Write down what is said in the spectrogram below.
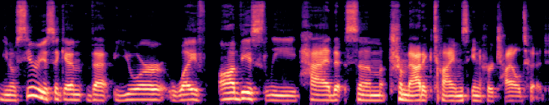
you know, serious again, that your wife obviously had some traumatic times in her childhood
